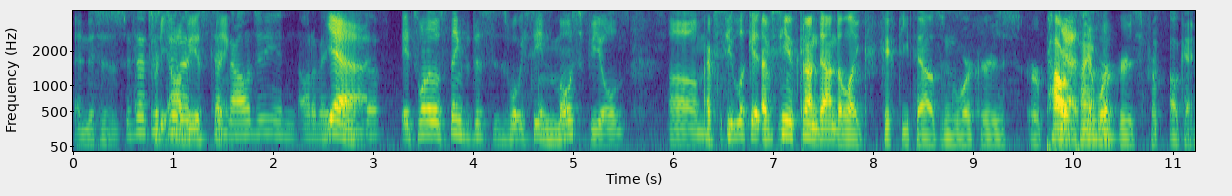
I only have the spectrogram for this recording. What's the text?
And this is, Is that just pretty due obvious to thing. technology and automation and Yeah, stuff? it's one of those things that this is what we see in most fields. Um, I've seen look at I've seen it's gone down to like fifty thousand workers or power Yeah, plant sounds about- workers from. Okay,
